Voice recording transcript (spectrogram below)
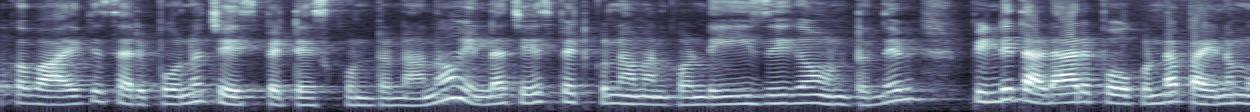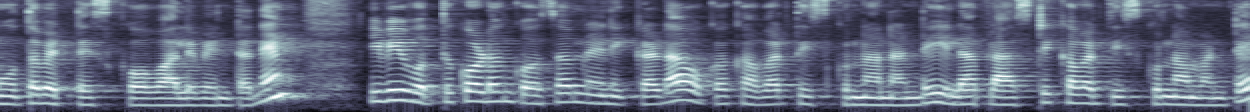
ఒక వాయికి సరిపోను చేసి పెట్టేసుకుంటున్నాను. ఇలా చేసి పెట్టుకున్నాం అనుకోండి ఈజీగా ఉంటుంది. పిండి తడారిపోకుండా పైన మూత పెట్టేసుకోవాలి వెంటనే. ఇవి ఒత్తుకోవడం కోసం నేను ఇక్కడ ఒక కవర్ తీసుకున్నానండి. ఇలా ప్లాస్టిక్ కవర్ తీసుకున్నామంటే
